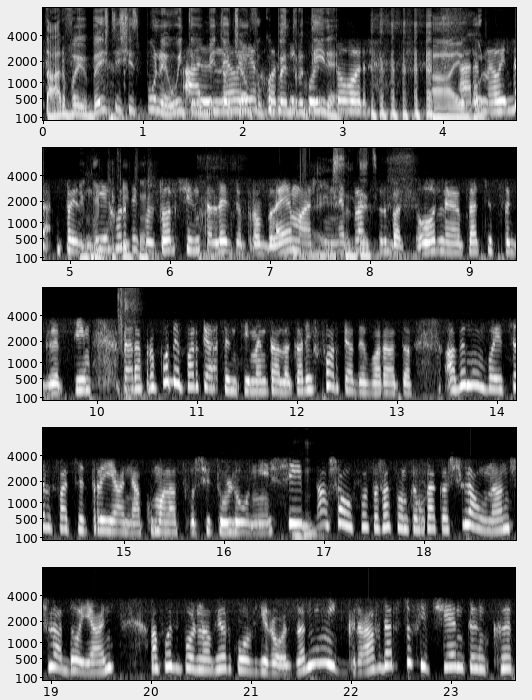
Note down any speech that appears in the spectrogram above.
Dar vă iubește și spune, uite, Al iubito, meu ce am e făcut pentru tine. horticultor. A, e Al hor- meu, e- da, pe, e e horticultor. horticultor și înțelege problema și Aici ne plac sunteți. sărbătorile, ne place să gătim. Dar apropo de partea sentimentală, care e foarte adevărată, avem un băiețel face trei ani acum la sfârșitul lunii și Mhm. așa a fost, așa s-a întâmplat că și la un an și la doi ani a fost bolnavior cu o viroză, nimic grav, dar suficient încât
